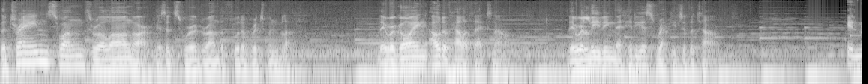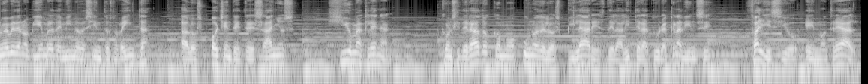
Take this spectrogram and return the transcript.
The train swung through a long arc as it swerved around the foot of Richmond Bluff. They were going out of Halifax now. They were leaving the hideous wreckage of the town. El 9 de noviembre de 1990, a los 83 años, Hugh McLennan, considerado como uno de los pilares de la literatura canadiense, falleció en Montreal.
